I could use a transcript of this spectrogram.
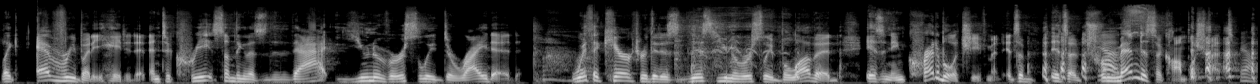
Like everybody hated it. And to create something that's that universally derided with a character that is this universally beloved is an incredible achievement. It's a it's a tremendous accomplishment. Yeah.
